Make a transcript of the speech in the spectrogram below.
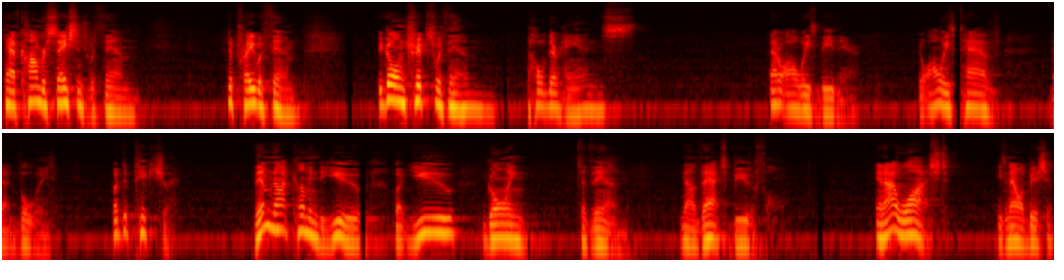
to have conversations with them, to pray with them, to go on trips with them, to hold their hands. That'll always be there. You'll always have that void but to picture them not coming to you, but you going to them. Now that's beautiful. And I watched, he's now a bishop,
